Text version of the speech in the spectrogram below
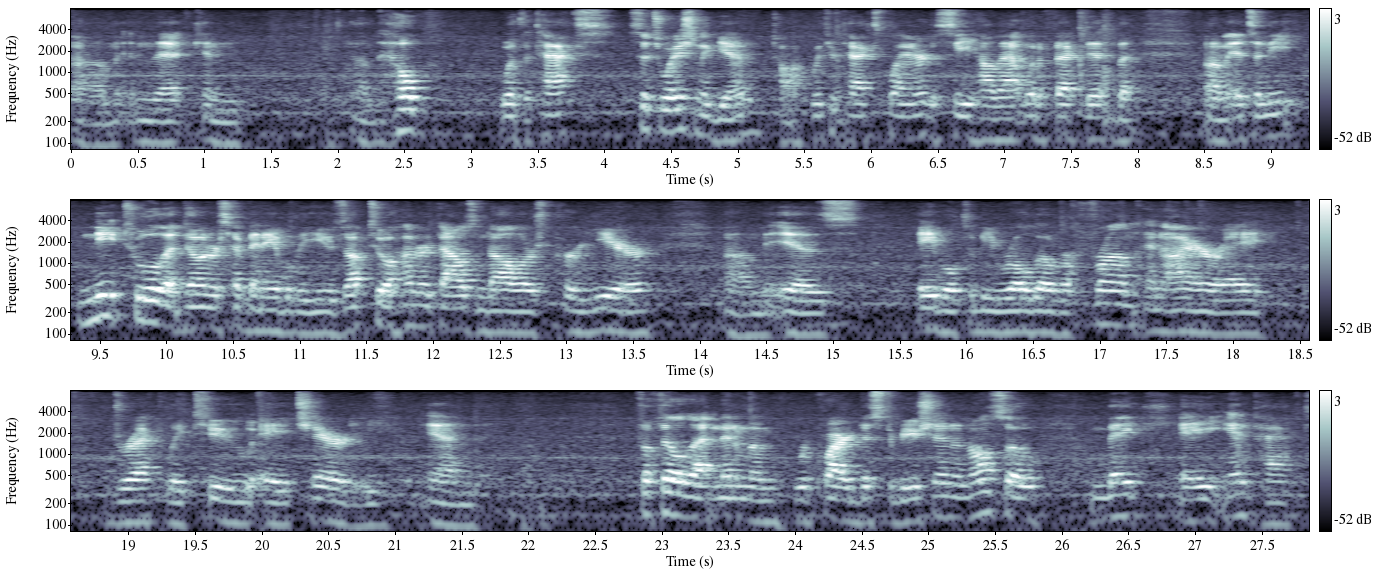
Um, and that can um, help with the tax situation again. Talk with your tax planner to see how that would affect it. But um, it's a neat, neat tool that donors have been able to use. Up to $100,000 per year um, is able to be rolled over from an IRA directly to a charity and fulfill that minimum required distribution and also make a impact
